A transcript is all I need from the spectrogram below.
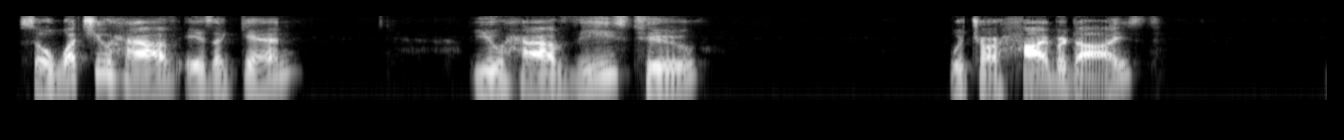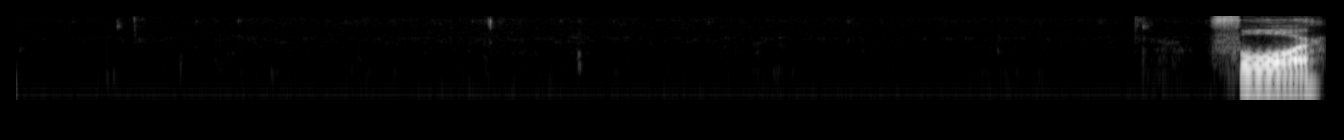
So what you have is, again, you have these two, which are hybridized. for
